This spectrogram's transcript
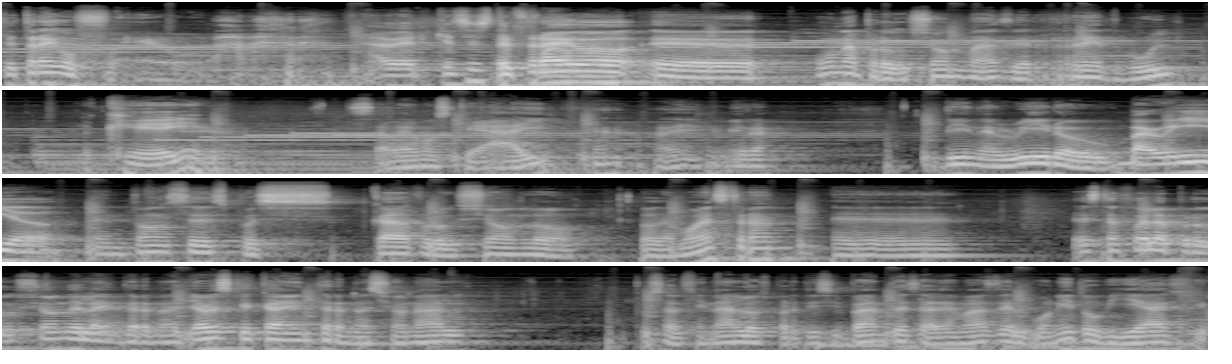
te traigo fuego. A ver, ¿qué es este Te traigo eh, una producción más de Red Bull. fuego? Ok. Eh, sabemos que hay. Ahí, mira. Dinerito. Barrillo. Entonces, pues cada producción lo, lo demuestra. Eh, esta fue la producción de la internacional. Ya ves que cada internacional, pues al final los participantes, además del bonito viaje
